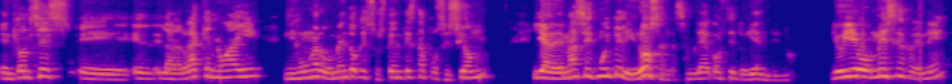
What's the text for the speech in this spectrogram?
Entonces, eh, la verdad que no hay ningún argumento que sustente esta posición y además es muy peligrosa la Asamblea Constituyente, ¿no? Yo llevo meses, René,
